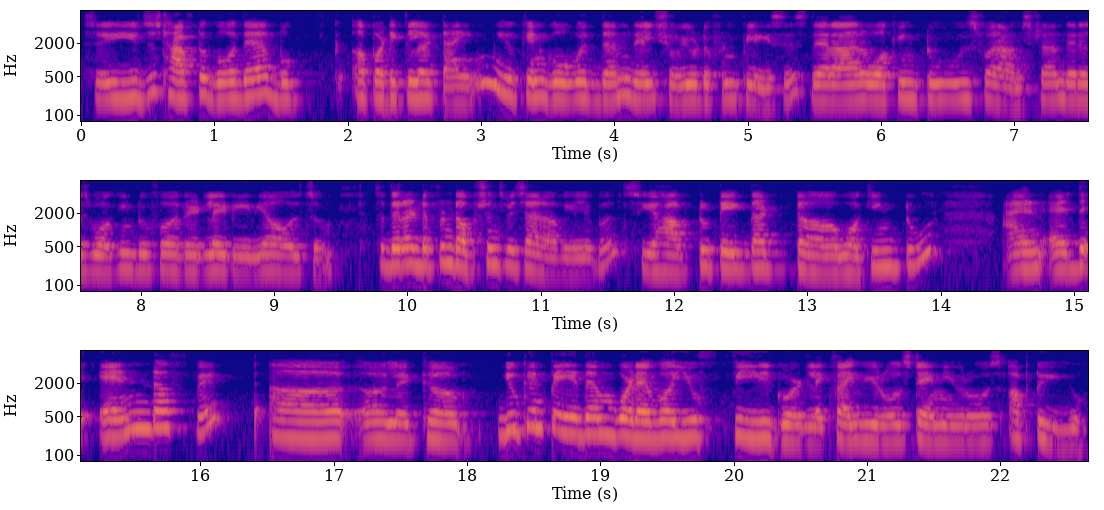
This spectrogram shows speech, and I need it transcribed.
So you just have to go there book a particular time you can go with them they'll show you different places. There are walking tours for amsterdam there is walking tour for red light area also. So there are different options which are available. So you have to take that uh, walking tour and at the end of it uh, uh, like uh, you can pay them whatever you feel good like 5 euros 10 euros up to you.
